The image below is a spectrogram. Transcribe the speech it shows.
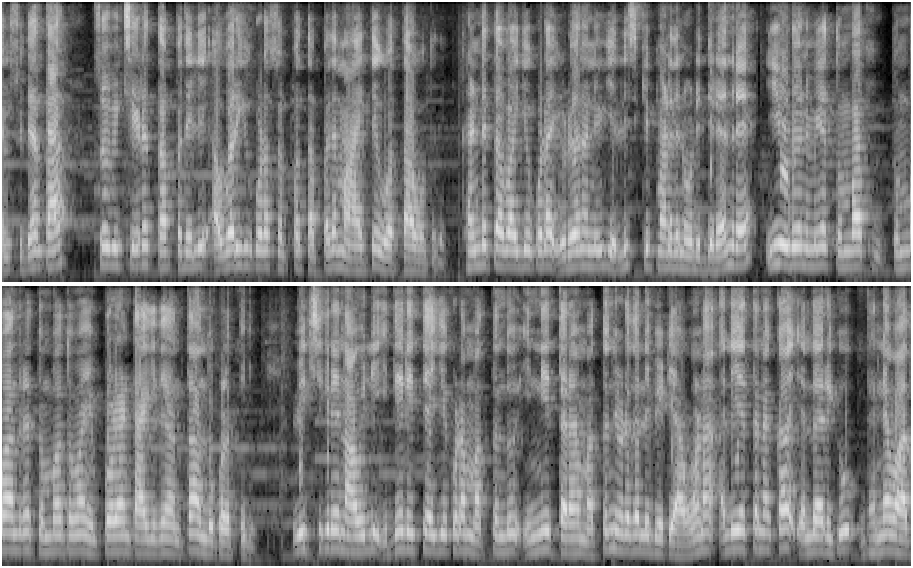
ಎನಿಸಿದೆ ಅಂತ ಸೊ ವೀಕ್ಷಕರೇ ತಪ್ಪದಲ್ಲಿ ಅವರಿಗೂ ಕೂಡ ಸ್ವಲ್ಪ ತಪ್ಪದೆ ಮಾಹಿತಿ ಗೊತ್ತಾಗುತ್ತದೆ. ಖಂಡಿತವಾಗಿಯೂ ಕೂಡ ವಿಡಿಯೋನ ನೀವು ಎಲ್ಲಿ ಸ್ಕಿಪ್ ಮಾಡದೆ ನೋಡಿದ್ದೀರಿ ಅಂದರೆ ಈ ವಿಡಿಯೋ ನಿಮಗೆ ತುಂಬಾ ತುಂಬಾ ಅಂದರೆ ತುಂಬಾ ತುಂಬಾ ಇಂಪಾರ್ಟೆಂಟ್ ಆಗಿದೆ ಅಂತ ಅಂದುಕೊಳ್ತೀನಿ. ವೀಕ್ಷಕರೇ ನಾವಿಲ್ಲಿ ಇದೇ ರೀತಿಯಾಗಿ ಕೂಡ ಮತ್ತೊಂದು ಇನ್ನಿತರ ಮತ್ತೊಂದು ವಿಡಿಯೋದಲ್ಲಿ ಭೇಟಿ ಆಗೋಣ ಅಲ್ಲಿಯ ತನಕ ಎಲ್ಲರಿಗೂ ಧನ್ಯವಾದ.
